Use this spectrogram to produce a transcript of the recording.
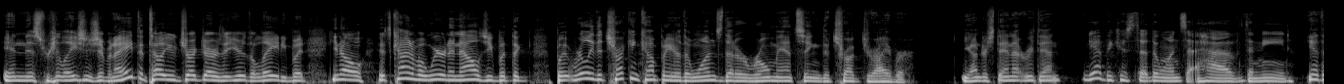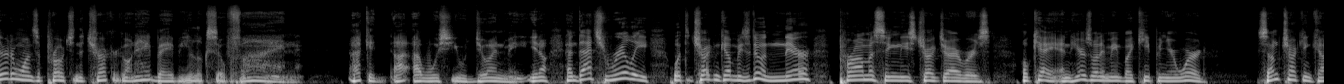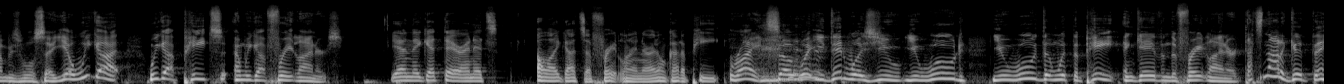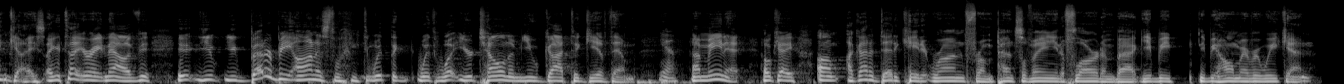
in this relationship. And I hate to tell you truck drivers that you're the lady, but you know, it's kind of a weird analogy, but the but really the trucking company are the ones that are romancing the truck driver. You understand that, Ruth Ann? Yeah, because they're the ones that have the need. Yeah, they're the ones approaching the trucker going, Hey baby, you look so fine. I could I, I wish you would join me. You know, and that's really what the trucking companies doing. They're promising these truck drivers, okay, and here's what I mean by keeping your word some trucking companies will say, "Yeah, we got we got Pete's and we got Freightliners." Yeah, and they get there and it's all I got's a Freightliner. I don't got a Pete. Right. So what you did was you you wooed you wooed them with the Pete and gave them the Freightliner. That's not a good thing, guys. I can tell you right now. If you you you better be honest with, with the with what you're telling them you got to give them. Yeah. I mean it. Okay. Um, I got a dedicated run from Pennsylvania to Florida and back. You'd be you'd be home every weekend.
